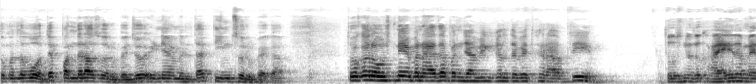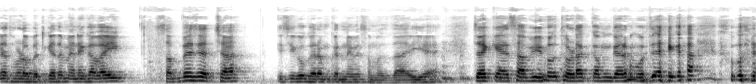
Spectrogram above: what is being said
तो मतलब वो होते हैं पंद्रह सौ रुपए जो इंडिया में मिलता है तीन सौ रुपए का। तो कल उसने बनाया था पंजाबी की कल तबीयत खराब थी तो उसने तो खाया ही था मेरा थोड़ा बच गया था। मैंने कहा भाई सब्बे से अच्छा इसी को गर्म करने में समझदारी है। चाहे कैसा भी हो थोड़ा कम गर्म हो जाएगा पर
